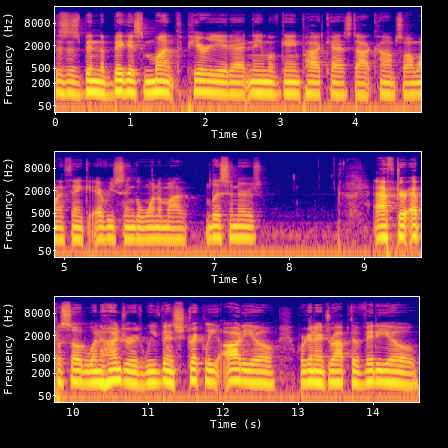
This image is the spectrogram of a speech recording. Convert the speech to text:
This has been the biggest month period at nameofgamepodcast.com. So I want to thank every single one of my listeners. After episode 100, we've been strictly audio. We're gonna drop the video.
